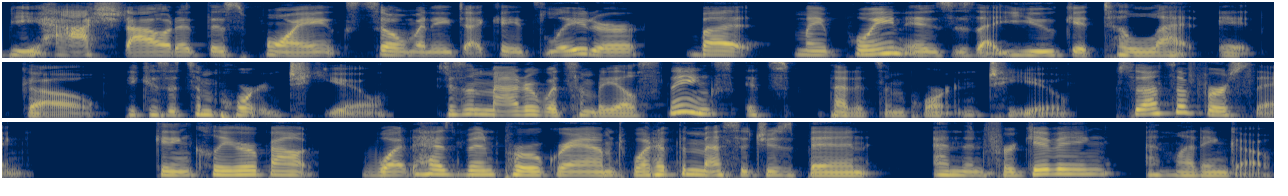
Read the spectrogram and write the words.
be hashed out at this point, so many decades later. But my point is, is that you get to let it go because it's important to you. It doesn't matter what somebody else thinks, it's that it's important to you. So that's the first thing getting clear about what has been programmed, what have the messages been, and then forgiving and letting go.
